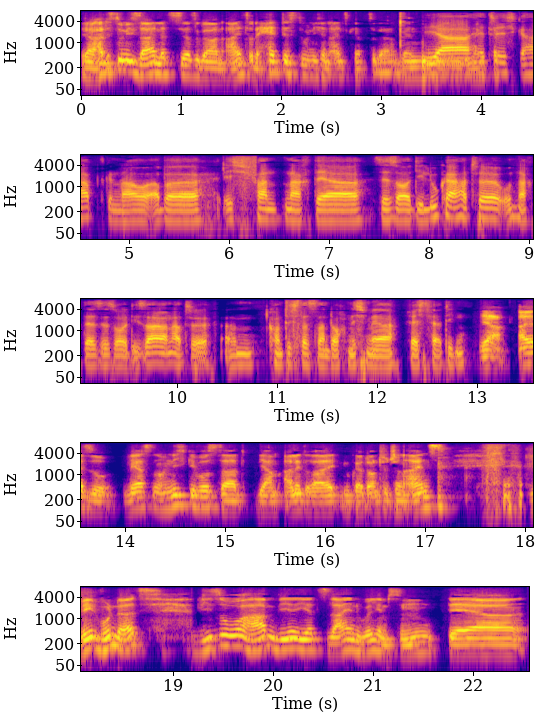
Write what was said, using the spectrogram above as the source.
ja, hattest du nicht Zion letztes Jahr sogar ein 1 oder hättest du nicht ein 1 gehabt sogar? Wenn, ja, hätte ich gehabt, genau. Aber ich fand nach der Saison, die Luca hatte und nach der Saison, die Sion hatte, ähm, konnte ich das dann doch nicht mehr rechtfertigen. Ja, also, wer es noch nicht gewusst hat, wir haben alle drei Luca Doncic an 1. Wen wundert's? Wieso haben wir jetzt Zion Williamson, der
